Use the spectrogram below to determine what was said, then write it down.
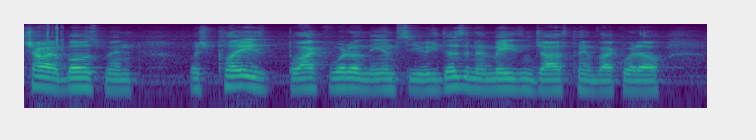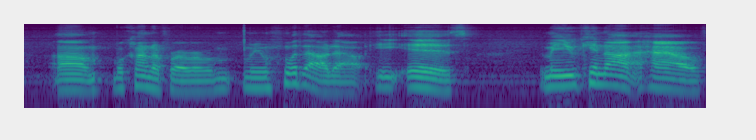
Chadwick Boseman which plays Black Widow in the MCU. He does an amazing job playing Black Widow. Um, Wakanda Forever. I mean, without doubt, he is. I mean, you cannot have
